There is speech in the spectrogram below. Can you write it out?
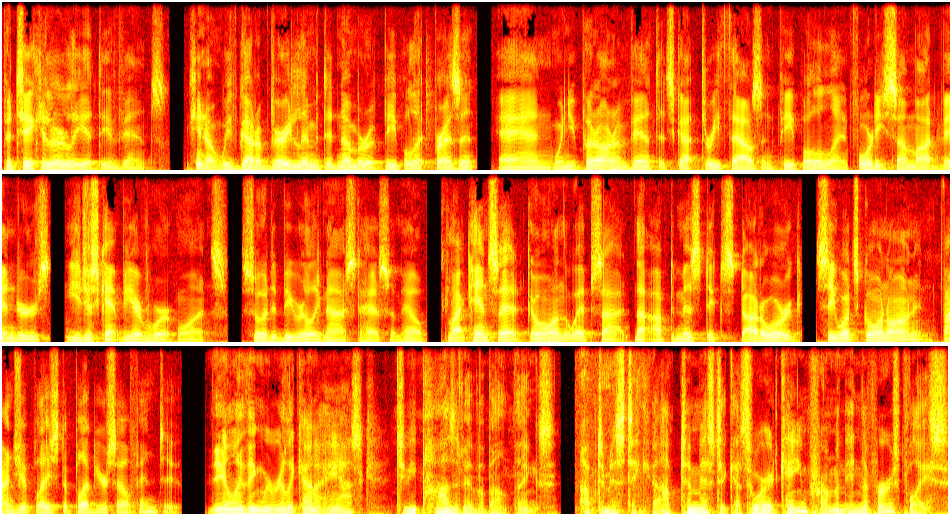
particularly at the events. You know, we've got a very limited number of people at present. And when you put on an event that's got 3,000 people and 40 some odd vendors, you just can't be everywhere at once. So it'd be really nice to have some help. Like Ken said, go on the website, theoptimystics.org, see what's going on, and find you a place to plug yourself into. The only thing we really kind of ask to be positive about things. Optimistic. Optimistic. That's where it came from in, in the first place.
